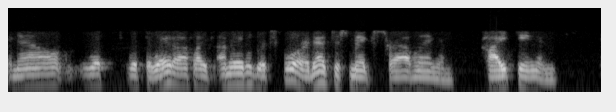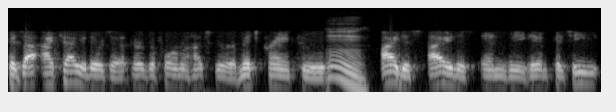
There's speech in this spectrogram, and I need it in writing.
And now with with the weight off, like I'm able to explore, and that just makes traveling and hiking and because I, I tell you, there's a there's a former Husker, Mitch Krenk, who Mm. I just I just envy him because he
